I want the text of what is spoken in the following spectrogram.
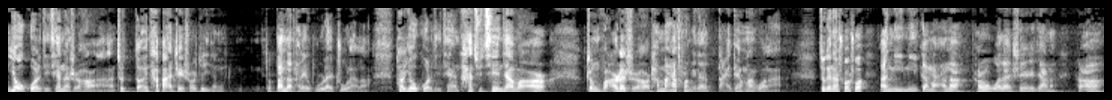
又过了几天的时候啊，就等于他爸这时候就已经就搬到他这屋来住来了。他说又过了几天，他去亲戚家玩正玩的时候，他妈突然给他打一电话过来。”就跟他说说啊，你你干嘛呢？他说我在谁谁家呢？他说啊，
